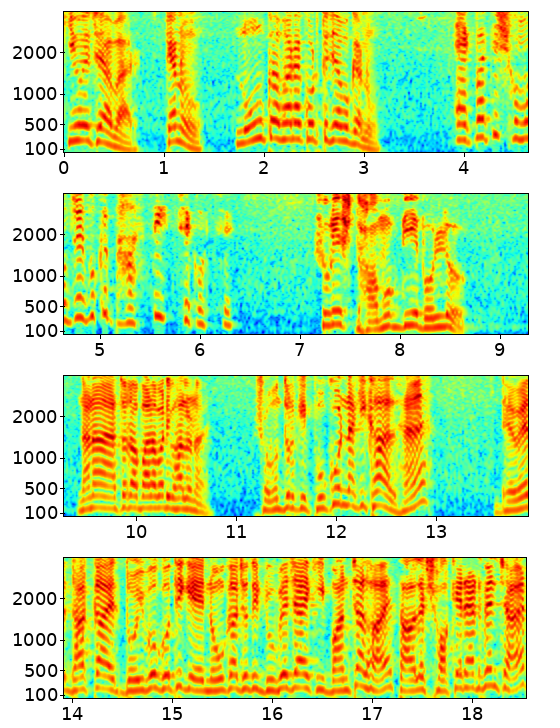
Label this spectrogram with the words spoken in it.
কি হয়েছে আবার? কেন? নৌকা ভাড়া করতে যাব কেন? একবার যে সমুদ্রের বুকে ভাসতে ইচ্ছে করছে। সুরেশ ধমক দিয়ে বলল না না এতটা বাড়াবাড়ি ভালো নয়। সমুদ্র কি পুকুর নাকি খাল হ্যাঁ? ঢেউয়ের ধাক্কায় দৈব গতিকে নৌকা যদি ডুবে যায় কি বানচাল হয় তাহলে শখের অ্যাডভেঞ্চার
